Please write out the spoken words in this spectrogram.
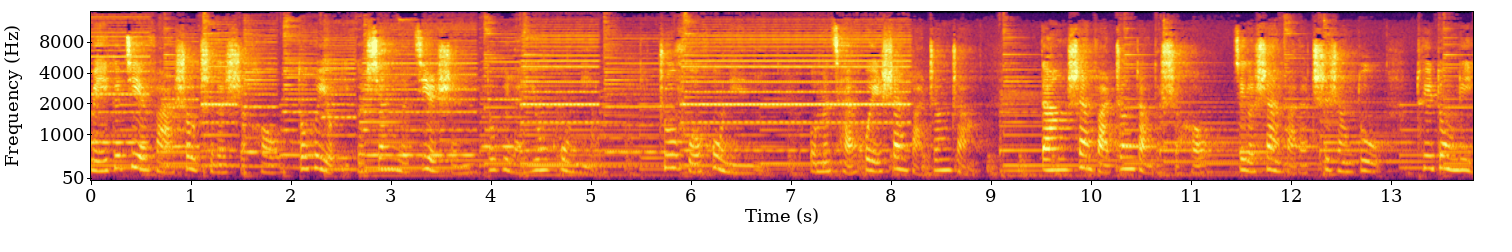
每一个戒法受持的时候，都会有一个相应的戒神，都会来拥护你，诸佛护念你，我们才会善法增长。当善法增长的时候，这个善法的炽盛度、推动力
